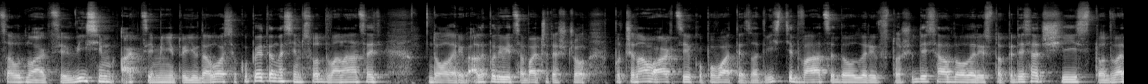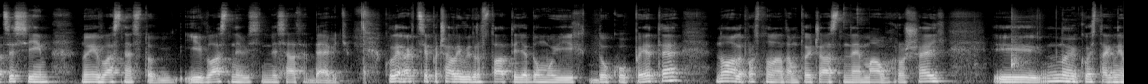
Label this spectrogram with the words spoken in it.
за одну акцію. 8 акцій мені тоді вдалося купити на 712 доларів. Але подивіться, бачите, що починав акції купувати за 220 доларів, 160 доларів, 156, 127, ну і власне 100, і власне 89. Коли акції почали відростати, я думаю, їх докупити. Ну але просто на там той час не мав грошей. І ну, якось так не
